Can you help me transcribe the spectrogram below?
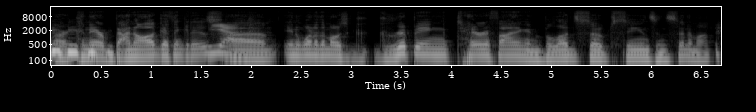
Or Caerbannog, I think it is. Yeah. Uh, in one of the most g- gripping, terrifying, and blood-soaked scenes in cinema.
